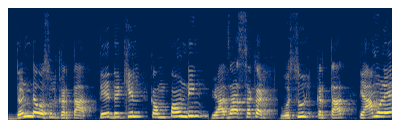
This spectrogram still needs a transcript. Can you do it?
दंड वसूल करतात. ते देखील कंपाऊंडिंग व्याजासकट वसूल करतात. त्यामुळे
